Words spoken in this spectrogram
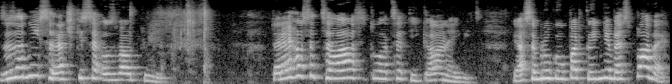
Ze zadní sedačky se ozval Tulík, kterého se celá situace týkala nejvíc. Já se budu koupat klidně bez plavek.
